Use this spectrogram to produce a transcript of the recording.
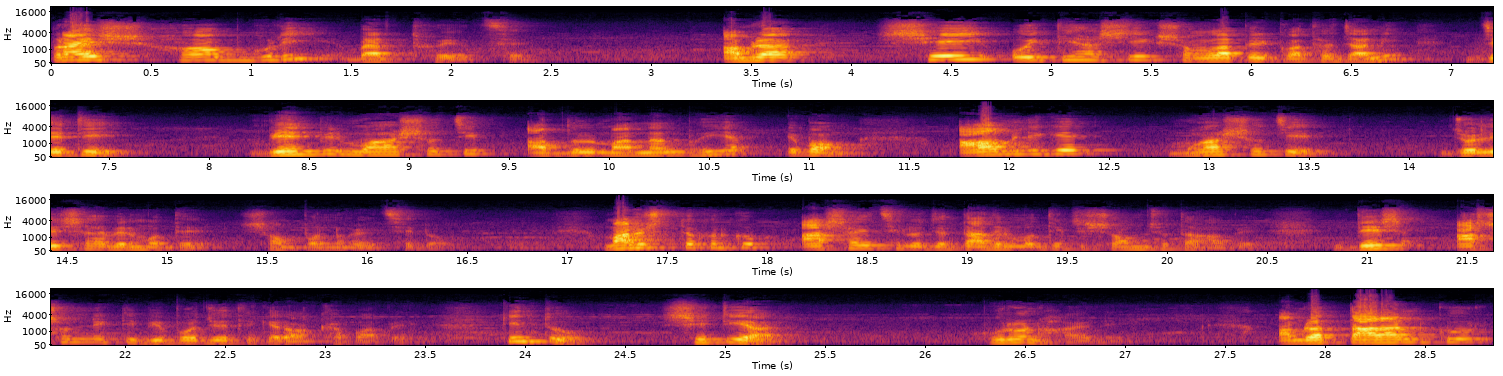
প্রায় সবগুলি ব্যর্থ হয়েছে। আমরা সেই ঐতিহাসিক সংলাপের কথা জানি, যেটি বিএনপির মহাসচিব আব্দুল মান্নান ভূঁইয়া এবং আওয়ামী লীগের মহাসচিব জলিল সাহেবের মধ্যে সম্পন্ন হয়েছিল। মানুষ তখন খুব আশায় ছিল যে তাদের মধ্যে একটি সমঝোতা হবে। দেশ আসন্ন একটি বিপর্যয় থেকে রক্ষা পাবে। কিন্তু সেটি আর পূরণ হয়নি। আমরা তারানকুর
